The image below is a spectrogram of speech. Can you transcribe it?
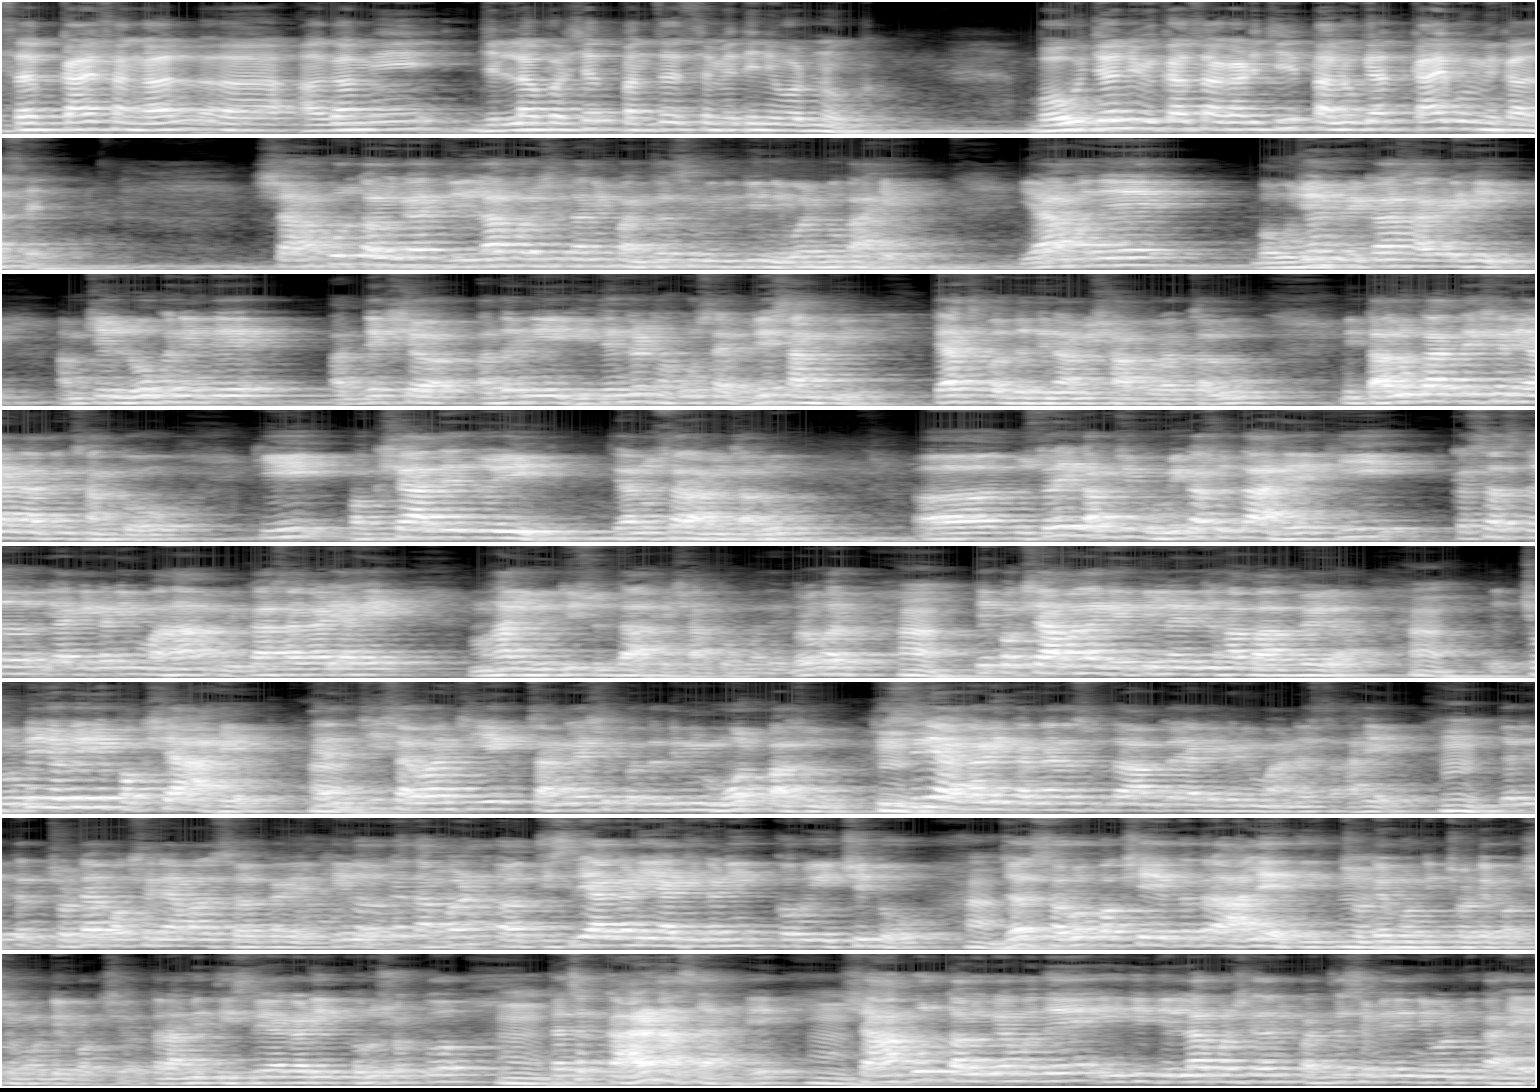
साहेब काय सांगाल? आगामी जिल्हा परिषद पंचायत समिती निवडणूक. बहुजन विकास आघाडीची तालुक्यात काय भूमिका असेल? शहापूर तालुक्यात जिल्हा परिषद आणि पंचायत समितीची निवडणूक आहे. यामध्ये बहुजन विकास आघाडी ही आमचे लोकनेते अध्यक्ष आदरणीय हितेंद्र ठाकूर साहेब जे सांगतील त्याच पद्धतीने आम्ही शहापुरात चालू. मी तालुका अध्यक्ष या नात्याने सांगतो की पक्ष आदेश जो येईल त्यानुसार आम्ही चालू. दुसरं एक आमची भूमिका सुद्धा आहे की कसं असतं या ठिकाणी महाविकास आघाडी आहे महायुती सुद्धा आहे शहापूरमध्ये बरोबर? हां. ते पक्ष आम्हाला घेतील नाही देतील हा भाग वेगळा. हां. छोटे छोटे जे पक्ष आहेत त्यांची सर्वांची एक चांगल्याशी पद्धतीने मोठपासून तिसरी आघाडी करण्याचा सुद्धा आमचा या ठिकाणी मानस आहे. तर इतर छोट्या पक्षाने आम्हाला सहकार्य तालुक्यात आपण तिसरी आघाडी या ठिकाणी करू इच्छितो हां. जर सर्व पक्ष एकत्र आले ती छोटे मोठे छोटे पक्ष मोठे पक्ष तर आम्ही तिसरी आघाडी करू शकतो. त्याचं कारण असं आहे. शहापूर तालुक्यामध्ये ही जी जिल्हा परिषद आणि पंचायत समिती निवडणूक आहे.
